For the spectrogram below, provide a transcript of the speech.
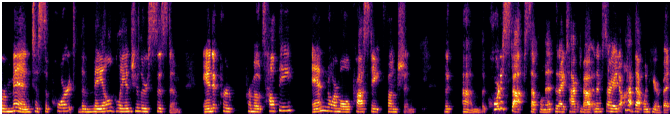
for men to support the male glandular system, and it pr promotes healthy and normal prostate function. The, um, the CortiStop supplement that I talked about, and I'm sorry, I don't have that one here, but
